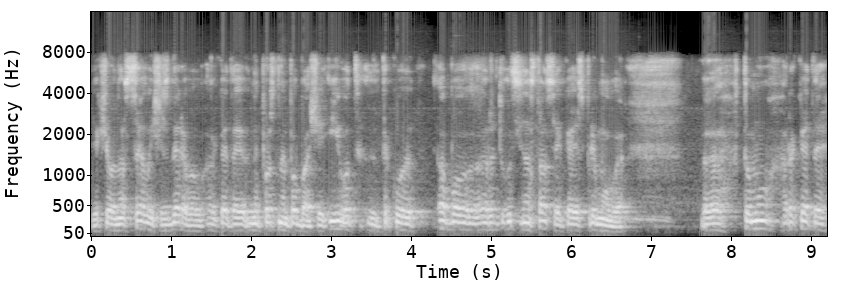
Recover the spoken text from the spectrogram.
Якщо вона з селища, з дерева, ракета не просто не побачить. І от такою або радіаційна станція, яка її спрямовує. Е, Тому ракети,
